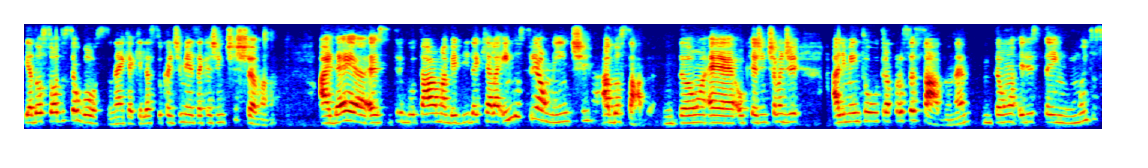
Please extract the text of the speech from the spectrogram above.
e adoçou do seu gosto, né? Que é aquele açúcar de mesa que a gente chama. A ideia é se tributar uma bebida que ela é industrialmente adoçada. Então, é o que a gente chama de alimento ultraprocessado, né? Então, eles têm muitos.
